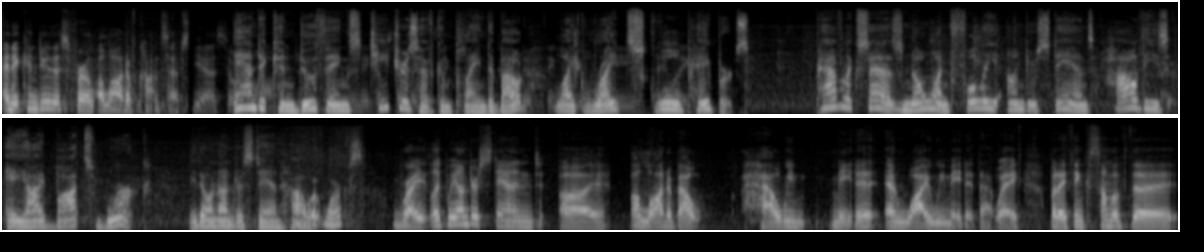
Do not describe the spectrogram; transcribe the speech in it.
And it can do this for a lot of concepts. Yeah, so And it can do things teachers have complained about, like write school papers. Pavlik says no one fully understands how these AI bots work. You don't understand how it works? Right. Like we understand uh, a lot about how we made it and why we made it that way. But I think some of the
